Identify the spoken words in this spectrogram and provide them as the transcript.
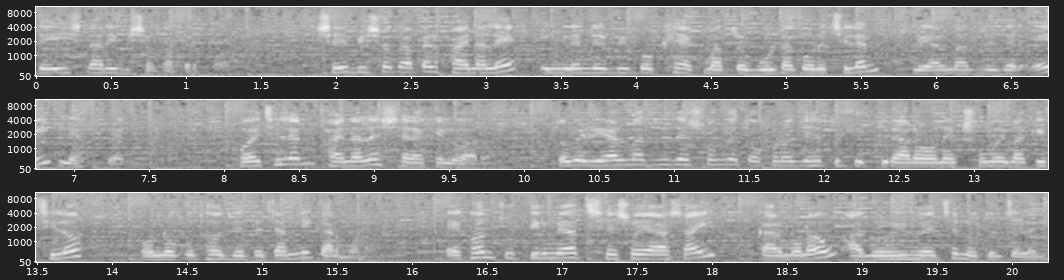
তেইশ নারী বিশ্বকাপের পর। সেই বিশ্বকাপের ফাইনালে ইংল্যান্ডের বিপক্ষে একমাত্র গোলটা করেছিলেন রিয়াল মাদ্রিদের এই লেফট ব্যাক। হয়েছিলেন ফাইনালের সেরা খেলোয়াড়ও তবে রিয়াল মাদ্রিদের সঙ্গে তখনও যেহেতু চুক্তির আরও অনেক সময় বাকি ছিল, অন্য কোথাও যেতে চাননি কারমোনা। এখন চুক্তির মেয়াদ শেষ হয়ে আসায় কারমোনাও আগ্রহী হয়েছে নতুন চ্যালেঞ্জ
